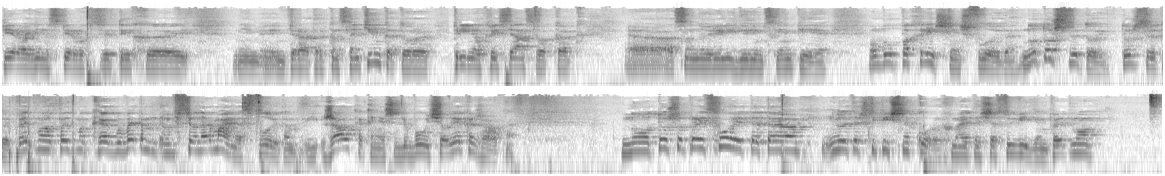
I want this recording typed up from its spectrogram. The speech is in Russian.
Первый, один из первых святых э, император Константин, который принял христианство как э, основную религию Римской империи. Он был похлеще, конечно, Флойда, но тоже святой, тоже святой. Поэтому, поэтому как бы в этом все нормально с Флойдом. Жалко, конечно, любого человека жалко. Но то, что происходит, это, ну, это же типичный Корах, мы это сейчас увидим. Поэтому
